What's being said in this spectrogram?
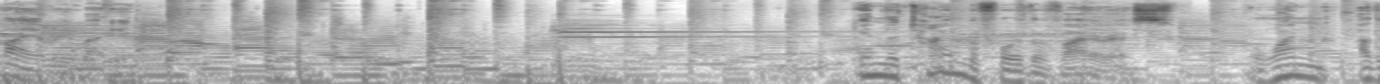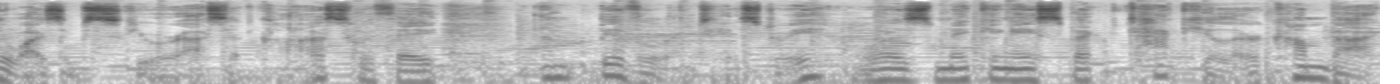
Hi, everybody. In the time before the virus, one otherwise obscure asset class with a ambivalent history was making a spectacular comeback.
